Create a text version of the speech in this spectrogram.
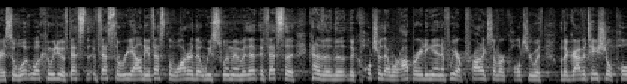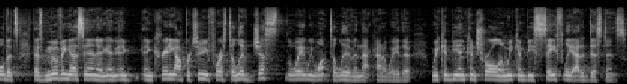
Right, so what, what can we do if that's, the, if that's the reality, if that's the water that we swim in, if that's the kind of the, the, the, culture that we're operating in, if we are products of our culture with, with a gravitational pull that's, that's moving us in and, and, and creating opportunity for us to live just the way we want to live in that kind of way, that we can be in control and we can be safely at a distance,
